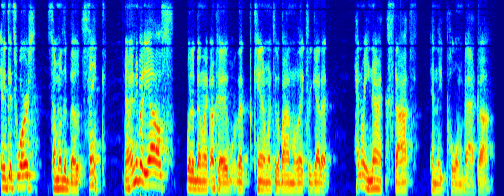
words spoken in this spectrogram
And it gets worse. Some of the boats sink. Now, anybody else would have been like, okay, well, that cannon went to the bottom of the lake, forget it. Henry Knox stops and they pull them back up.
